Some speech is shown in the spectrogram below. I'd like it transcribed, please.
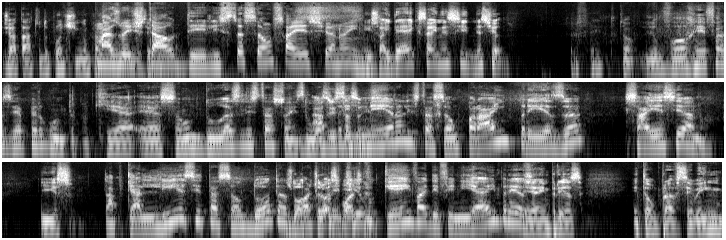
já está tudo prontinho para Mas o edital de licitação sai este ano ainda. Isso, a ideia é que saia nesse, nesse ano. Perfeito. Então, eu vou refazer a pergunta, porque é, é, são duas licitações. Duas a licitações. primeira licitação para a empresa sai esse ano. Isso. Tá, porque a licitação do transporte, do transporte coletivo, quem vai definir é a empresa. É a empresa. Então, para ser bem,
